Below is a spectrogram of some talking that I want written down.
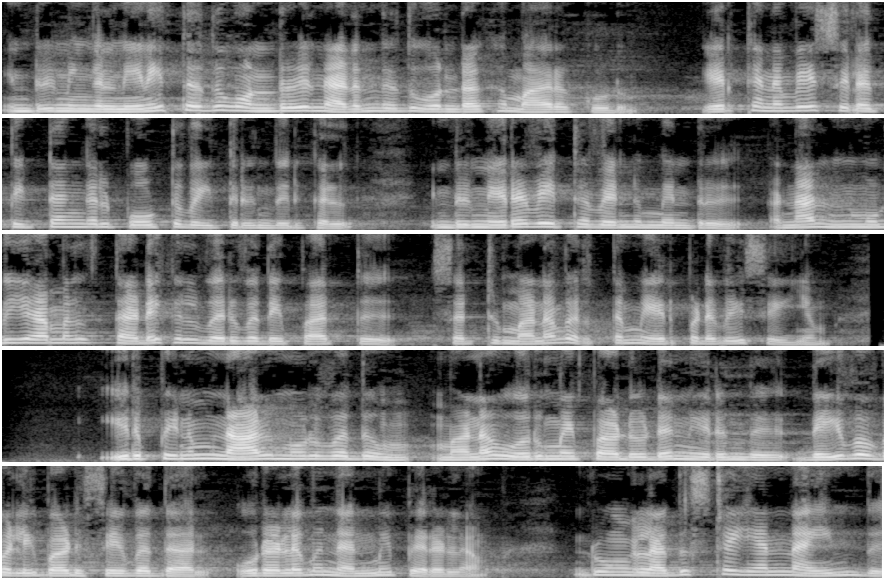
இன்று நீங்கள் நினைத்தது ஒன்று நடந்தது ஒன்றாக மாறக்கூடும். ஏற்கனவே சில திட்டங்கள் போட்டு வைத்திருந்தீர்கள். இன்று நிறைவேற்ற வேண்டும் என்று. ஆனால் முடியாமல் தடைகள் வருவதை பார்த்து சற்று மன வருத்தம் ஏற்படவே செய்யும். இருப்பினும் நாள் முழுவதும் மன ஒருமைப்பாடுடன் இருந்து தெய்வ வழிபாடு செய்வதால் ஓரளவு நன்மை பெறலாம். இன்று உங்கள் அதிர்ஷ்ட எண் ஐந்து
